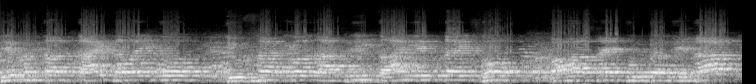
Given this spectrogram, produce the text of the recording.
ते म्हणतात काय करायचो दिवसा किंवा रात्री काय येत नाही झोप बाबासाहेब उत्तर देतात.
